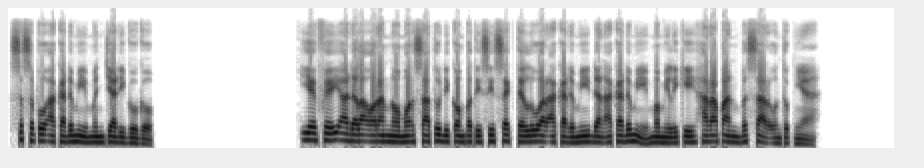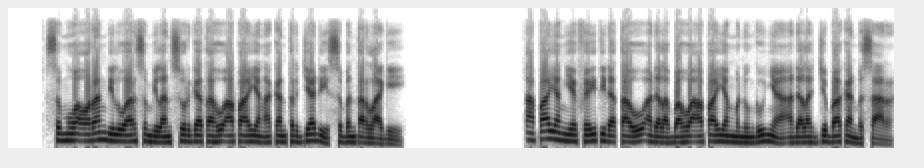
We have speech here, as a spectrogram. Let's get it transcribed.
sesepuh akademi menjadi gugup. Ye Fei adalah orang nomor satu di kompetisi sekte luar akademi dan akademi memiliki harapan besar untuknya. Semua orang di luar sembilan surga tahu apa yang akan terjadi sebentar lagi. Apa yang Ye Fei tidak tahu adalah bahwa apa yang menunggunya adalah jebakan besar.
